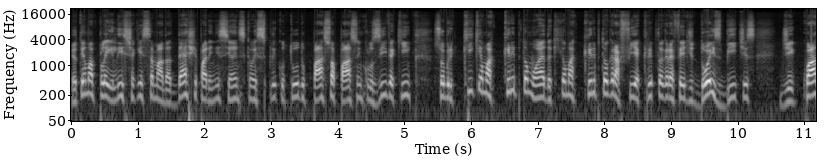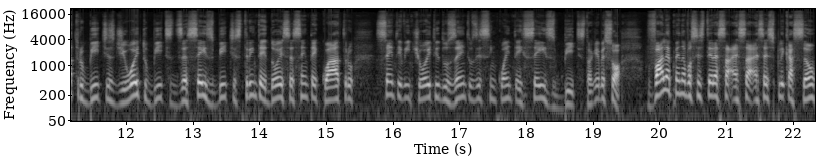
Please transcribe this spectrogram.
eu tenho uma playlist aqui chamada Dash para iniciantes que eu explico tudo passo a passo, inclusive aqui sobre o que é uma criptomoeda, o que é uma criptografia, criptografia de 2 bits, de 4 bits, de 8 bits, 16 bits, 32, 64, 128 e 256 bits, tá ok, pessoal? Vale a pena vocês terem essa, essa, essa explicação.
